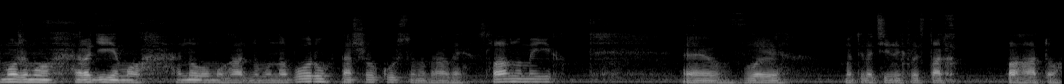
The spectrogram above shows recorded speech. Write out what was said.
можемо радіємо новому гарному набору першого курсу. Набрали славно ми їх. Е, В мотиваційних листах багато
